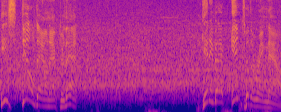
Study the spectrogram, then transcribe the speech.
he's still down after that. Getting back into the ring now.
